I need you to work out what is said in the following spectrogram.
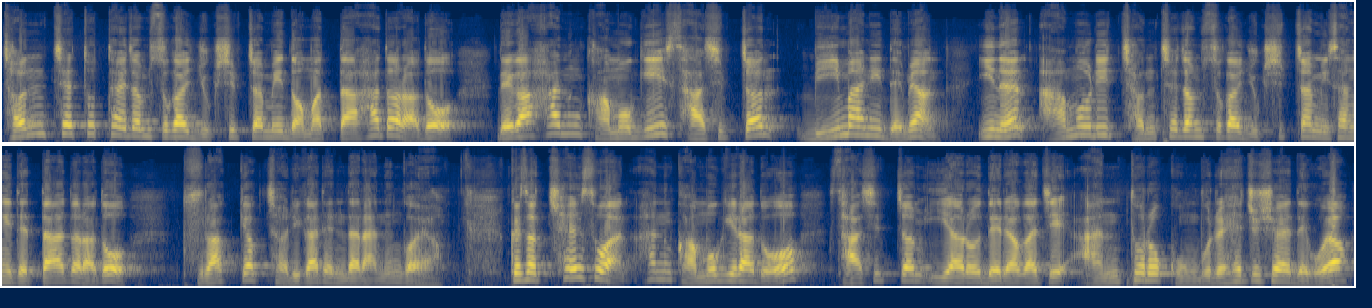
전체 토탈 점수가 60점이 넘었다 하더라도 내가 한 과목이 40점 미만이 되면 이는 아무리 전체 점수가 60점 이상이 됐다 하더라도 불합격 처리가 된다라는 거예요. 그래서 최소한 한 과목이라도 40점 이하로 내려가지 않도록 공부를 해주셔야 되고요.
